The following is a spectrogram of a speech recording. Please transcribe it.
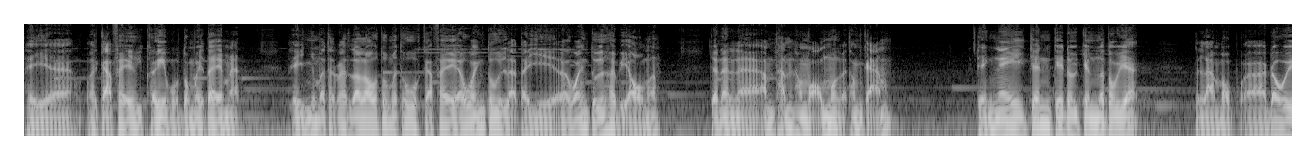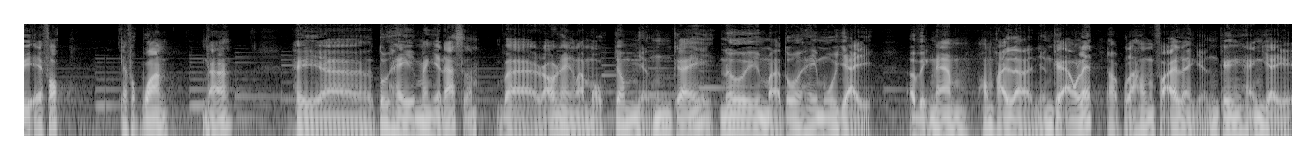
Thì uh, cà phê khởi nghiệp một tuần mt mà. Thì nhưng mà thật ra lâu lâu tôi mới thu cà phê ở quán tôi là tại vì ở quán tôi hơi bị ồn á. Cho nên là âm thanh không ổn mọi người thông cảm thì ngay trên cái đôi chân của tôi á là một uh, đôi Air Force One. Đó. Thì uh, tôi hay mang giày Dash lắm và rõ ràng là một trong những cái nơi mà tôi hay mua giày ở Việt Nam. Không phải là những cái outlet hoặc là không phải là những cái hãng giày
